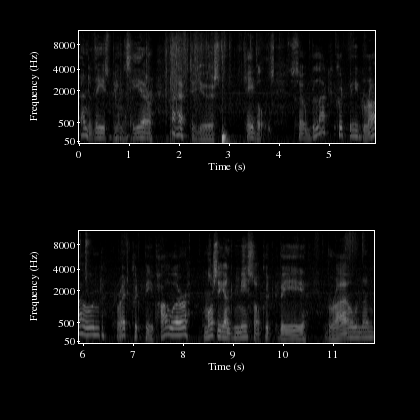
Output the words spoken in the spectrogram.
and these pins here I have to use cables. So black could be ground, red could be power, MOSI and MISO could be brown and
